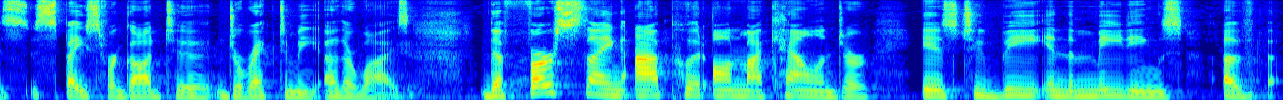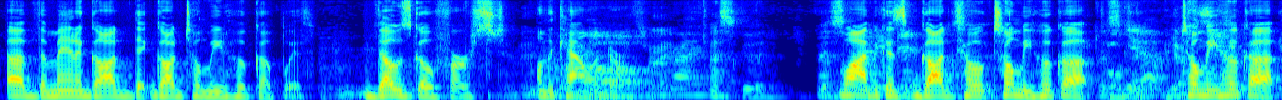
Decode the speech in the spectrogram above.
space for God to direct me otherwise. The first thing I put on my calendar is to be in the meetings of, of the man of God that God told me to hook up with. Those go first on the calendar. That's good. Why? Because God told, told me hook up. Told me hook up.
